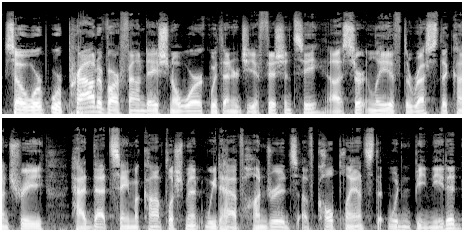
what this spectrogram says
So we're, we're proud of our foundational work with energy efficiency. Uh, certainly, if the rest of the country had that same accomplishment, we'd have hundreds of coal plants that wouldn't be needed.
